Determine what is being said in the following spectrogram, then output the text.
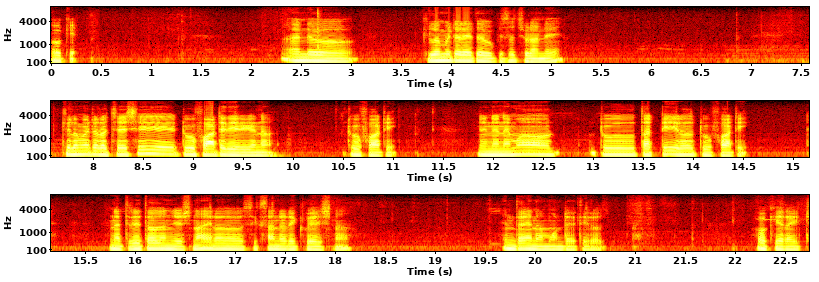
ఓకే. అండ్ కిలోమీటర్ అయితే చూపిస్తా చూడండి. కిలోమీటర్ వచ్చేసి టూ ఫార్టీ తిరిగిన టూ ఫార్టీ. నిన్ననేమో టూ థర్టీ ఈరోజు టూ ఫార్టీ. నేను త్రీ థౌజండ్ చేసిన ఈరోజు సిక్స్ హండ్రెడ్ ఎక్కువ చేసిన. ఇంత అయిన అమౌంట్ అయితే ఈరోజు. Okay right.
